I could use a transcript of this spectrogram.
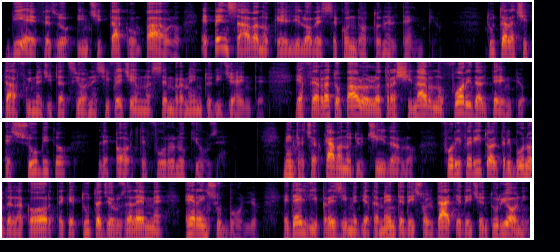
di Efeso in città con Paolo e pensavano che egli lo avesse condotto nel Tempio. Tutta la città fu in agitazione, si fece un assembramento di gente e afferrato Paolo lo trascinarono fuori dal Tempio e subito le porte furono chiuse. Mentre cercavano di ucciderlo, fu riferito al tribuno della coorte che tutta Gerusalemme era in subbuglio, ed egli, presi immediatamente dei soldati e dei centurioni,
